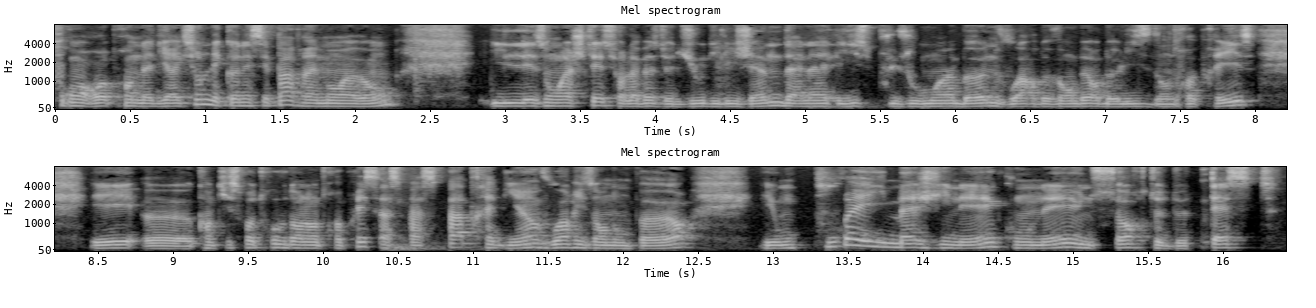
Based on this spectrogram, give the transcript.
pour en reprendre la direction, ne les connaissaient pas vraiment avant. Ils les ont achetés sur la base de due diligence, d'analyse plus ou moins bonne, voire de vendeurs de listes d'entreprise. Et euh, quand ils se retrouvent dans l'entreprise, ça se passe pas très bien, voire ils en ont peur. Et on pourrait imaginer qu'on ait une sorte de test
